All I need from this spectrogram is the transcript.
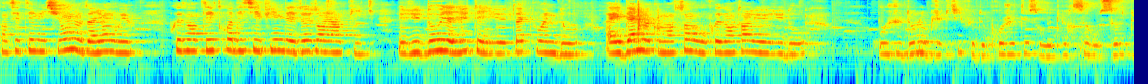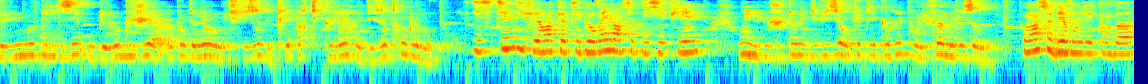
Dans cette émission, nous allons vous présenter trois disciplines des Jeux olympiques, le judo, la lutte et le taekwondo. Aïda va commencer en vous présentant le judo. Au judo, l'objectif est de projeter son adversaire au sol, de l'immobiliser ou de l'obliger à abandonner en utilisant des clés articulaires et des étranglements. Existe-t-il différentes catégories dans cette discipline? Oui, le judo est divisé en catégories pour les femmes et les hommes. Comment se déroulent les combats?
